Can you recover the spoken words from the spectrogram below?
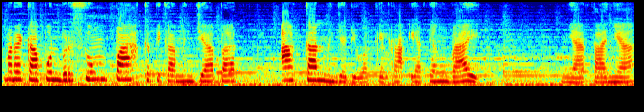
Mereka pun bersumpah ketika menjabat akan menjadi wakil rakyat yang baik. Nyatanya,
